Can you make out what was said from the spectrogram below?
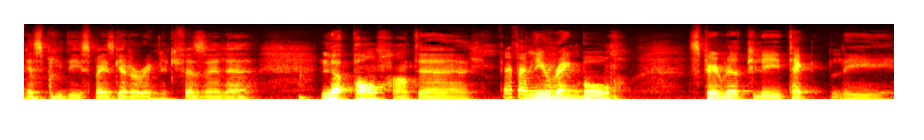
l'esprit des Space Gathering là, qui faisait le, le pont entre La famille. les ouais. Rainbow Spirit puis les tech, les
